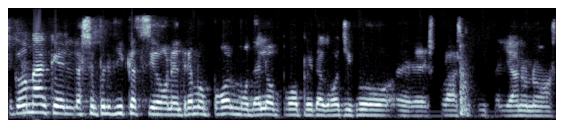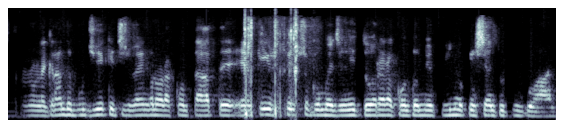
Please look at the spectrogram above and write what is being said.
secondo me anche la semplificazione, entriamo un po' al modello un po' pedagogico eh, scolastico italiano nostro, no? le grandi bugie che ci vengono raccontate e anche io stesso come genitore racconto a mio figlio che siamo tutti uguali.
